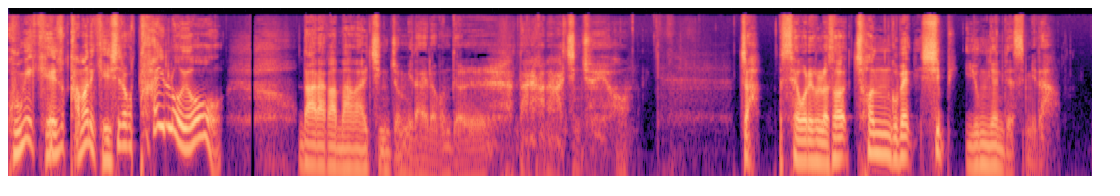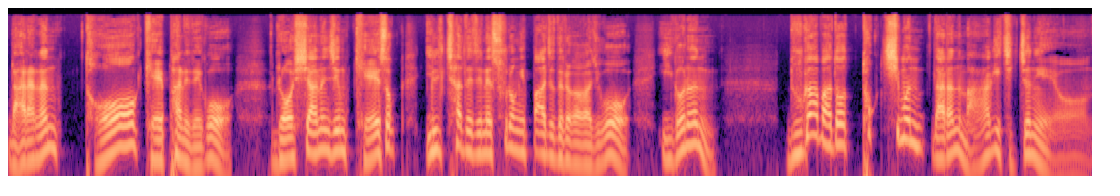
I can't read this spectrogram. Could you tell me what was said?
궁에 계속 가만히 계시라고 타일러요. 나라가 망할 징조입니다, 여러분들. 나라가 망할 징조예요. 자, 세월이 흘러서 1916년이 됐습니다. 나라는 더 개판이 되고 러시아는 지금 계속 1차 대전에 수렁이 빠져들어가 가지고 이거는 누가 봐도 톡 치면 나라는 망하기 직전이에요.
